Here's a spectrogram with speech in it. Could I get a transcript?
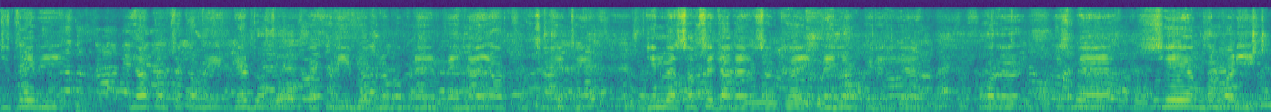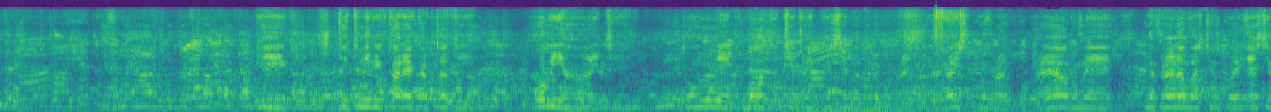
जितने भी यहाँ कम से कम भी डेढ़ दो सौ के करीब मतलब अपने महिलाएँ और पुरुष आए थे, जिनमें सबसे ज़्यादा संख्या महिलाओं की रही है। और इसमें छः आंगनबाड़ी की जितनी भी कार्यकर्ता थी वो भी यहाँ आए थे। तो उन्होंने एक बहुत अच्छे तरीके से मतलब अपने जो है इस प्रोग्राम को कराया और मैं नकराना वासियों को ऐसे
